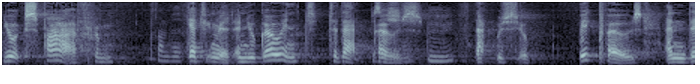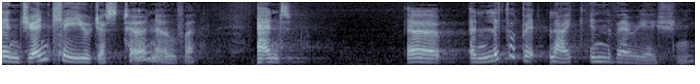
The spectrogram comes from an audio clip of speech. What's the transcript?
you expire from From the getting rid, and you go into that pose. That was your big pose, and then gently you just turn over, and uh, a little bit like in the variation,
